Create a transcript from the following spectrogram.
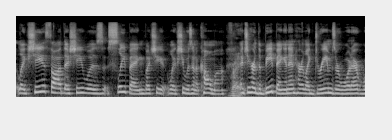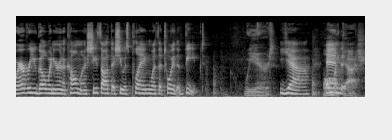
like she thought that she was sleeping but she like she was in a coma Right. and she heard the beeping and in her like dreams or whatever wherever you go when you're in a coma she thought that she was playing with a toy that beeped Weird. yeah Oh and my gosh.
